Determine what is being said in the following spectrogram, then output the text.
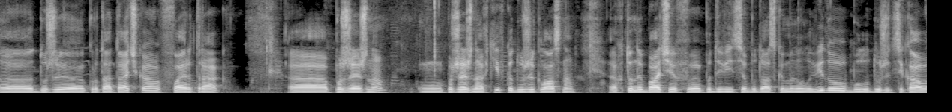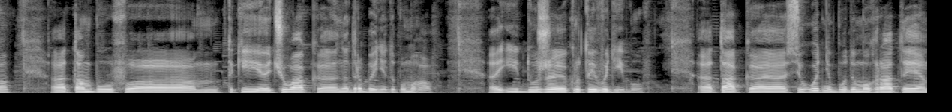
е, Дуже крута тачка, Firetruck, е, пожежна. Пожежна автівка дуже класна. Е, Хто не бачив, е, подивіться, будь ласка, минуле відео, було дуже цікаво. Е, Там був такий чувак на драбині допомагав. І дуже крутий водій був. Так, сьогодні будемо грати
